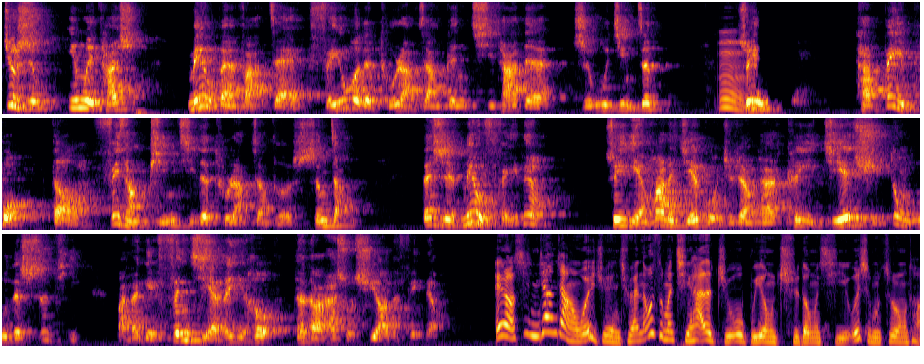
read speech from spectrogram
就是因为它是没有办法在肥沃的土壤上跟其他的植物竞争。嗯，所以它被迫到非常贫瘠的土壤上头生长，但是没有肥料，所以演化的结果就让它可以截取动物的尸体，把它给分解了以后，得到它所需要的肥料。哎，老师，你这样讲我也觉得很奇怪，那为什么其他的植物不用吃东西？为什么猪笼草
